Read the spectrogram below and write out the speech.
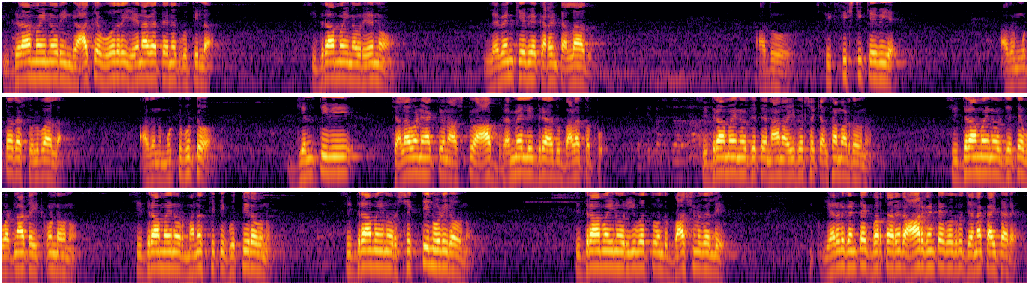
ಸಿದ್ದರಾಮಯ್ಯನವ್ರು ಹಿಂಗೆ ಆಚೆ ಹೋದರೆ ಏನಾಗತ್ತೆ ಅನ್ನೋದು ಗೊತ್ತಿಲ್ಲ. ಸಿದ್ದರಾಮಯ್ಯನವ್ರು ಏನು? ಲೆವೆನ್ ಕೆ ವಿಯ ಕರೆಂಟ್ ಅಲ್ಲ ಅದು. ಅದು ಸಿಕ್ಸ್ ಸಿಕ್ಸ್ಟಿ ಕೆ ವಿಯೇ ಅದನ್ನು ಮುಟ್ಟೋದಷ್ಟು ಸುಲಭ ಅಲ್ಲ. ಅದನ್ನು ಮುಟ್ಟುಬಿಟ್ಟು ಗೆಲ್ತೀವಿ, ಚಲಾವಣೆ ಆಗ್ತೀವಿ ಅಷ್ಟು ಆ ಭ್ರಮೆಯಲ್ಲಿದ್ದರೆ ಅದು ಭಾಳ ತಪ್ಪು. ಸಿದ್ದರಾಮಯ್ಯನವ್ರ ಜೊತೆ ನಾನು ಐದು ವರ್ಷ ಕೆಲಸ ಮಾಡಿದವನು. ಸಿದ್ದರಾಮಯ್ಯನವ್ರ ಜೊತೆ ಒಡನಾಟ ಇಟ್ಕೊಂಡವನು. ಸಿದ್ದರಾಮಯ್ಯನವ್ರ ಮನಸ್ಥಿತಿ ಗೊತ್ತಿರೋವನು. ಸಿದ್ದರಾಮಯ್ಯನವ್ರ ಶಕ್ತಿ ನೋಡಿರೋವನು. ಸಿದ್ದರಾಮಯ್ಯನವ್ರು ಇವತ್ತು ಒಂದು ಭಾಷಣದಲ್ಲಿ ಎರಡು ಗಂಟೆಗೆ ಬರ್ತಾರೆ ಅಂದರೆ ಆರು ಗಂಟೆಗೆ ಹೋದರೂ ಜನ ಕಾಯ್ತಾರೆ.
